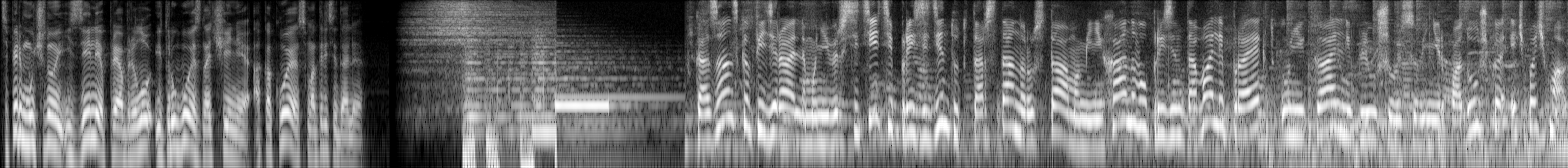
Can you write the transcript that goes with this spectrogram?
Теперь мучное изделие приобрело и другое значение. А какое, смотрите далее. В Казанском федеральном университете президенту Татарстана Рустаму Миниханову презентовали проект «Уникальный плюшевый сувенир-подушка Эчпачмак»,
